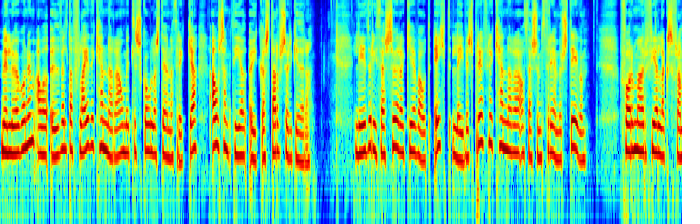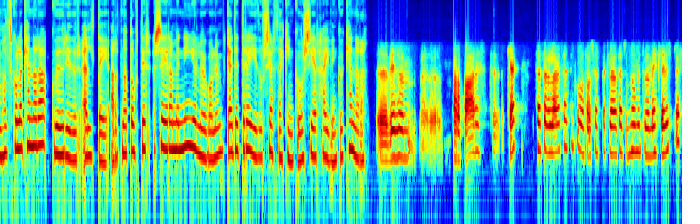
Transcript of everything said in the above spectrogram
Með lögunum á að auðvelda flæði kennara á milli skólasteguna þryggja á samt því að auka starfsörgið þeirra. Liður í þessu er að gefa út eitt leifisbref fyrir kennara á þessum þremur stigum. Formaður félags framhaldsskólakennara Guðrýður Eldei Arnadóttir segir að með nýju lögunum gæti dreyið úr sérþekkingu og sérhæfingu kennara. Eh, við höfum eh, bara barist gegn þessari lagarsetningu og þá sérstaklega þessum hugmyndum um eitt leifisbref.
